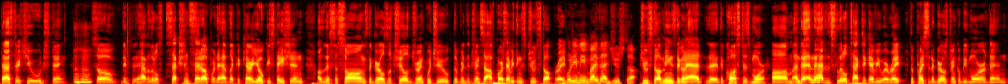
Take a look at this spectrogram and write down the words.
That's their huge thing. So they have a little section set up where they have like a karaoke station, a list of songs. The girls will chill, drink with you. They'll bring the drinks out. Of course, everything's juiced up, right? what do you mean by that juiced up? Juiced up means they're gonna add the the cost is more. Um, and they and they have this little tactic everywhere, right? The price of the girls' drink will be more than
